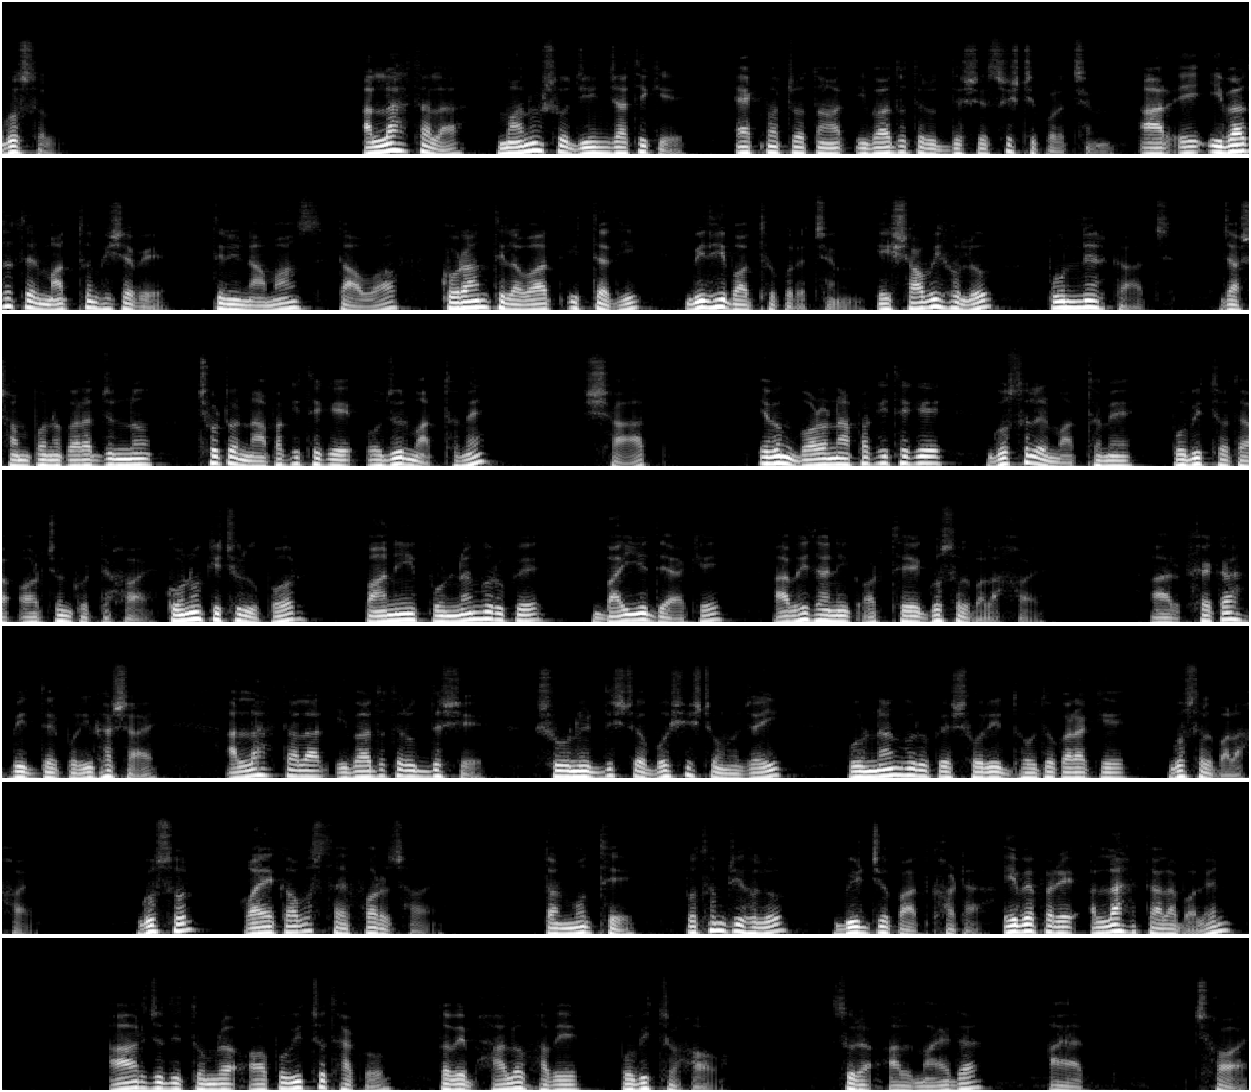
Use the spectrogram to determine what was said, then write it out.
গোসল। আল্লাহ তালা মানুষ ও জিন জাতিকে একমাত্র তাঁর ইবাদতের উদ্দেশ্যে সৃষ্টি করেছেন। আর এই ইবাদতের মাধ্যম হিসেবে তিনি নামাজ, তাওয়াফ, কোরআন, তিলাওয়াত ইত্যাদি বিধিবদ্ধ করেছেন। এই সবই হল পুণ্যের কাজ, যা সম্পন্ন করার জন্য ছোট নাপাকি থেকে অজুর মাধ্যমে সাত এবং বড় নাপাকি থেকে গোসলের মাধ্যমে পবিত্রতা অর্জন করতে হয়। কোনো কিছুর উপর পানি পূর্ণাঙ্গরূপে বাইয়ে দেয়াকে আবিধানিক অর্থে গোসল বলা হয়। আর ফেকাহবিদদের পরিভাষায় আল্লাহ তালার ইবাদতের উদ্দেশ্যে সুনির্দিষ্ট বৈশিষ্ট্য অনুযায়ী পূর্ণাঙ্গরূপে শরীর ধৌত করাকে গোসল বলা হয়। গোসল কয়েক অবস্থায় ফরজ হয়। তার মধ্যে প্রথমটি হল বীর্যপাত ঘটা। এ ব্যাপারে আল্লাহ তালা বলেন আর যদি তোমরা অপবিত্র থাকো, তবে ভালোভাবে পবিত্র হও। সুরা আল মায়দা আয়াত ছয়।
